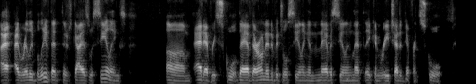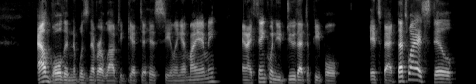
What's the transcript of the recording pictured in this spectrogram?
I, I really believe that there's guys with ceilings um, at every school. They have their own individual ceiling, and then they have a ceiling that they can reach at a different school. Al Golden was never allowed to get to his ceiling at Miami. And I think when you do that to people, it's bad. That's why I still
